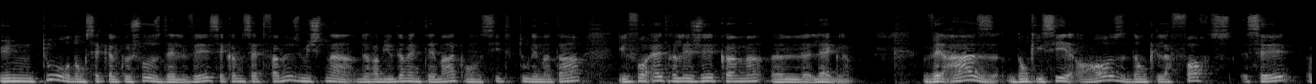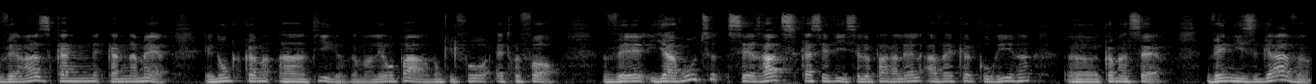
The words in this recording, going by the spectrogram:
Une tour, donc c'est quelque chose d'élevé, c'est comme cette fameuse Mishnah de Rabbi Yehuda ben Tema qu'on cite tous les matins, il faut être léger comme euh, l'aigle. Ve'az, donc ici rose, donc la force c'est Ve'az kannamer, et donc comme un tigre, comme un léopard, donc il faut être fort. Ve'yarut, c'est ratz kasevi, c'est le parallèle avec courir euh, comme un cerf. Ve'nisgav,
